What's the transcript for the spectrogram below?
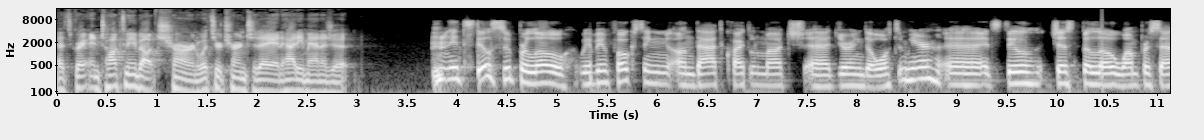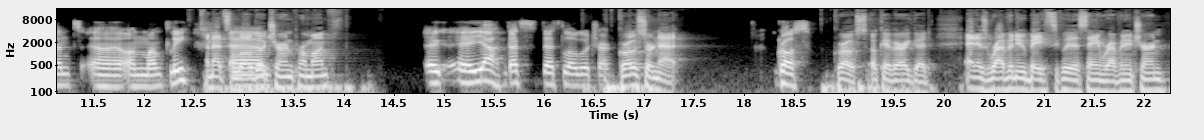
That's great. And talk to me about churn. What's your churn today and how do you manage it? it's still super low. We've been focusing on that quite much uh, during the autumn here. Uh, it's still just below 1% uh, on monthly. And that's logo um, churn per month? Uh, uh, yeah, that's that's logo churn. Gross or net? Gross. Gross. Okay, very good. And is revenue basically the same revenue churn?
